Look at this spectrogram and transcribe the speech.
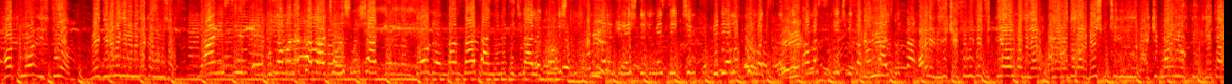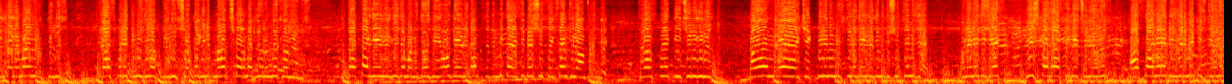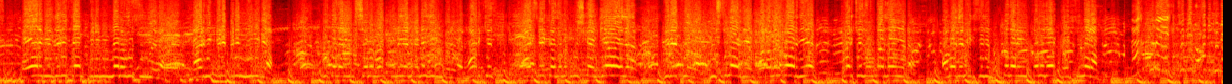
hakkını istiyor ve direne direne de kazanacağız. Yani siz e, bu zamana kadar çalışma şartlarının zorluğundan zaten yöneticilerle konuştunuz. Bunların iyileştirilmesi için bir diyalog kurmak istediniz. Evet. Ama siz hiçbir zaman Bizi- karşılık vermediniz. Hayır bizi kesinlikle ciddiye almadılar. Oyaladılar. Ekipman yok diyoruz. Yeterli eleman yok diyoruz. Transparetimiz yok diyoruz. Şoka girip mal çıkarmak zorunda kalıyoruz. Pusatlar devrildiği zaman o, o devreden pusatın bir tanesi 580 kilo hanımefendi. Transparetle içeri giriyorsun. bayan veya erkek birinin üstüne devrildiğini düşünsenize. Buna ne diyeceğiz? İş kazası geçiriyoruz. Hastaneye bildirmek istiyoruz. Eğer bildirirsen primimden olursun diyorlar. Verdikleri prim 1 milyar. Bu kadar insanın hakkını yemeye ne zulümleri var? Herkes her şey kazanılmışken niye hala diretiyorlar? Güçlüler diye, paraları var diye herkes onlardan yana. Ama demek istedim bu kadar insanı da görsünler artık. Ben buraya 2012'de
